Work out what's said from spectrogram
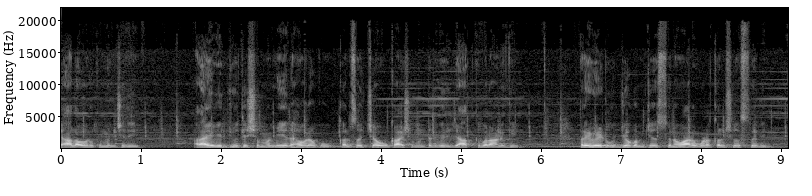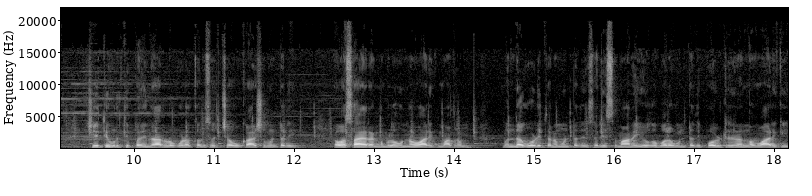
చాలా వరకు మంచిది. అలాగే వీరి జ్యోతిష్యం మేధావులకు కలిసి వచ్చే అవకాశం ఉంటుంది వీరి జాతక బలానికి. ప్రైవేటు ఉద్యోగం చేస్తున్న వారు కూడా కలిసి వస్తుంది. చేతి వృత్తి పనిదారులు కూడా కలిసి వచ్చే అవకాశం ఉంటుంది. వ్యవసాయ రంగంలో ఉన్న వారికి మాత్రం మందగోడితనం ఉంటుంది సరిసమాన యోగ బలం ఉంటుంది పౌల్ట్రీ రంగం వారికి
